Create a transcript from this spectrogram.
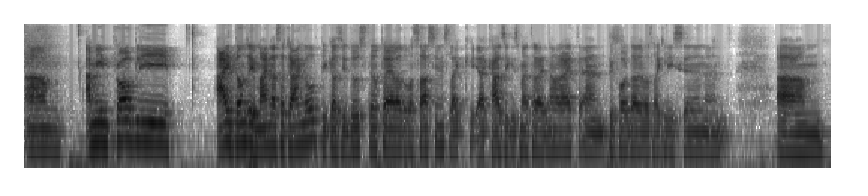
Um, I mean, probably I don't really mind as a jungle because you do still play a lot of assassins. Like yeah, Kha'Zix is meta right now, right? And before that it was like Lee Sin and um,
